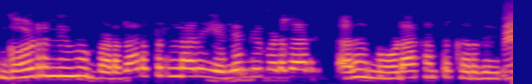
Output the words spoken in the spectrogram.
ಗೌಡ್ರ ನಿಮ್ಮ ಬಡದಾರ್ತಿರ್ಲ ರೀ ಎಲ್ಲೆಲ್ಲಿ ಬಡದಾರ್ರಿ? ಅದನ್ನ ನೋಡಾಕಂತ ಕರ್ದೇವ್ರಿ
